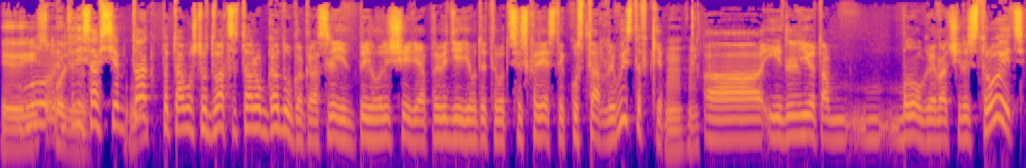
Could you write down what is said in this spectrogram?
э, ну. Это не совсем Нет? так, потому что в 22 году как раз Ленин принял решение о проведении вот этой вот сельскохозяйственной сельскохозяйственной кустарной выставки, угу. и для нее там многое начали строить.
